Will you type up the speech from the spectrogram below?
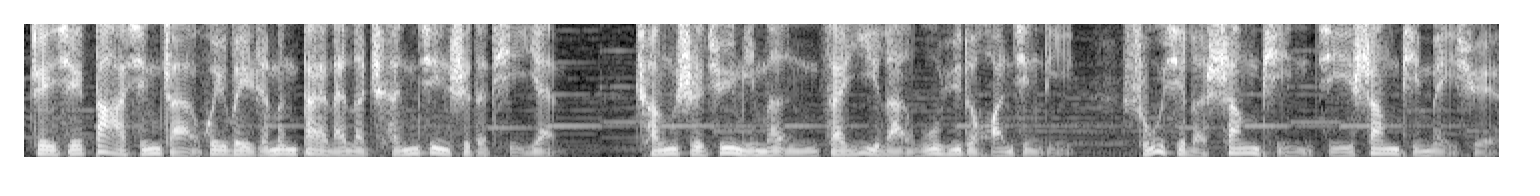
这些大型展会为人们带来了沉浸式的体验。城市居民们在一览无余的环境里，熟悉了商品及商品美学。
